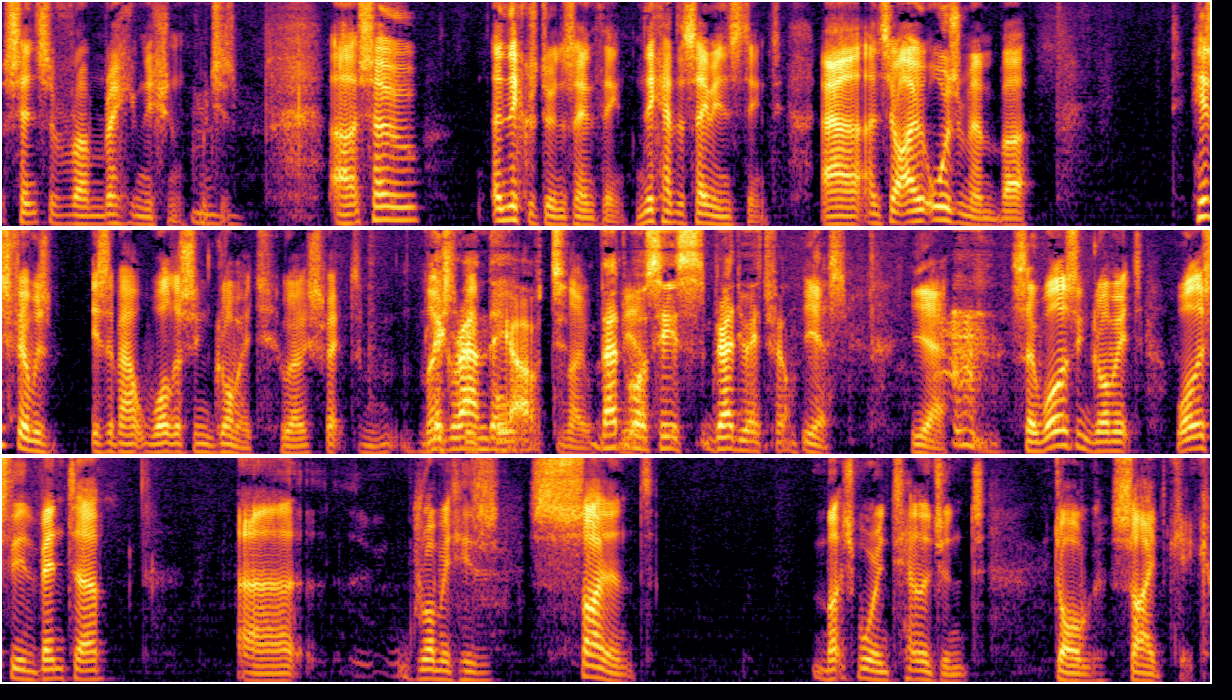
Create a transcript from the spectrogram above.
sense of um, recognition, which is uh, so. And Nick was doing the same thing. Nick had the same instinct, uh, and so I always remember his film is is about Wallace and Gromit, who I expect m- The most Grand Day people- Out. No, that yeah. was his graduate film. Yes. Yeah. so Wallace and Gromit, Wallace the inventor, uh, Gromit his silent much more intelligent dog sidekick.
